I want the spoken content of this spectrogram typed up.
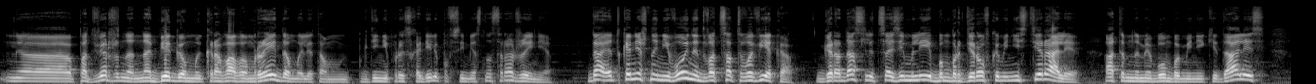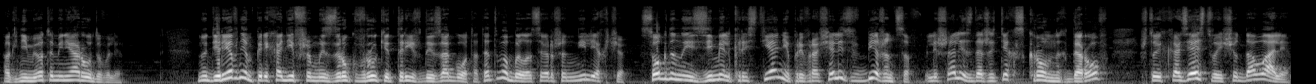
э, подвержено набегам и кровавым рейдам, или там, где не происходили повсеместно сражения. Да, это, конечно, не войны 20 века. Города с лица земли бомбардировками не стирали, атомными бомбами не кидались, огнеметами не орудовали. Но деревням, переходившим из рук в руки трижды за год, от этого было совершенно не легче. Согнанные из земель крестьяне превращались в беженцев, лишались даже тех скромных даров, что их хозяйство еще давали.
